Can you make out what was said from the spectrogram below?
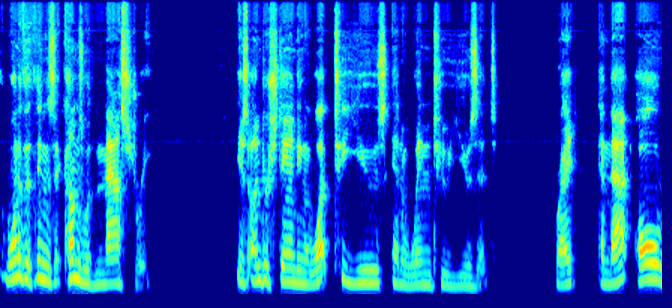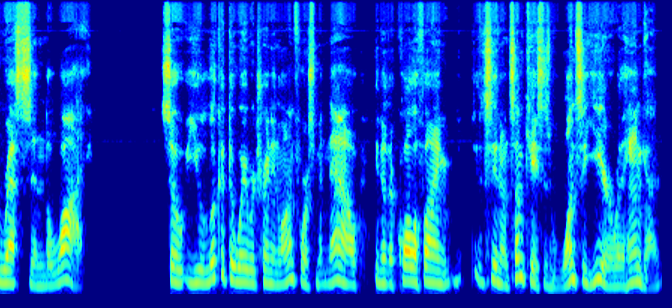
one of the things that comes with mastery is understanding what to use and when to use it, right? And that all rests in the why. So you look at the way we're training law enforcement now, you know, they're qualifying, you know, in some cases once a year with a handgun.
